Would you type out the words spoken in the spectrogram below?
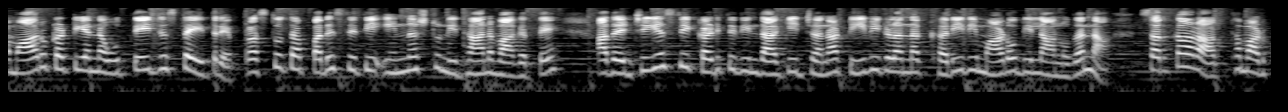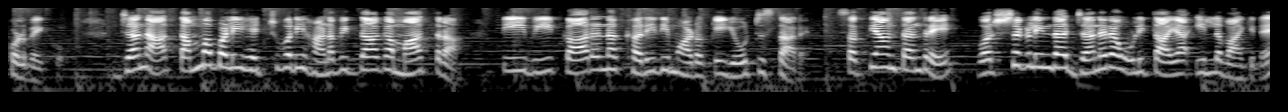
ಮಾರುಕಟ್ಟೆಯನ್ನು ಉತ್ತೇಜಿಸದೇ ಇದ್ರೆ ಪ್ರಸ್ತುತ ಪರಿಸ್ಥಿತಿ ಇನ್ನಷ್ಟು ನಿಧಾನವಾಗುತ್ತೆ. ಆದರೆ ಜಿಎಸ್ಟಿ ಕಡಿತದಿಂದಾಗಿ ಜನ ಟಿವಿಗಳನ್ನು ಖರೀದಿ ಮಾಡೋದಿಲ್ಲ ಅನ್ನೋದನ್ನು ಸರ್ಕಾರ ಅರ್ಥ ಮಾಡಿಕೊಳ್ಬೇಕು. ಜನ ತಮ್ಮ ಬಳಿ ಹೆಚ್ಚುವರಿ ಹಣವಿದ್ದಾಗ ಮಾತ್ರ ಟಿವಿ ಕಾರನ್ನ ಖರೀದಿ ಮಾಡೋಕೆ ಯೋಚಿಸ್ತಾರೆ. ಸತ್ಯ ಅಂತಂದ್ರೆ ವರ್ಷಗಳಿಂದ ಜನರ ಉಳಿತಾಯ ಇಲ್ಲವಾಗಿದೆ.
